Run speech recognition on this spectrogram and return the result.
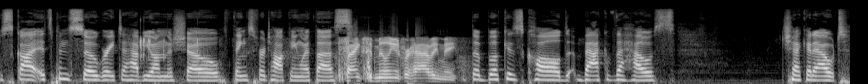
Scott, it's been so great to have you on the show. Thanks for talking with us. Thanks a million for having me. The book is called Back of the House. Check it out.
